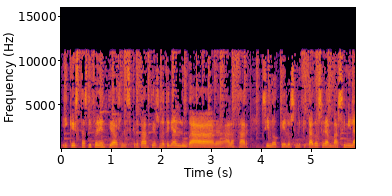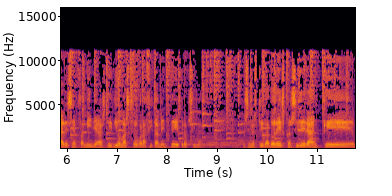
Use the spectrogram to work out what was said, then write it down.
y que estas diferencias o discrepancias no tenían lugar al azar, sino que los significados eran más similares en familias de idiomas geográficamente próximas. Los investigadores consideran que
